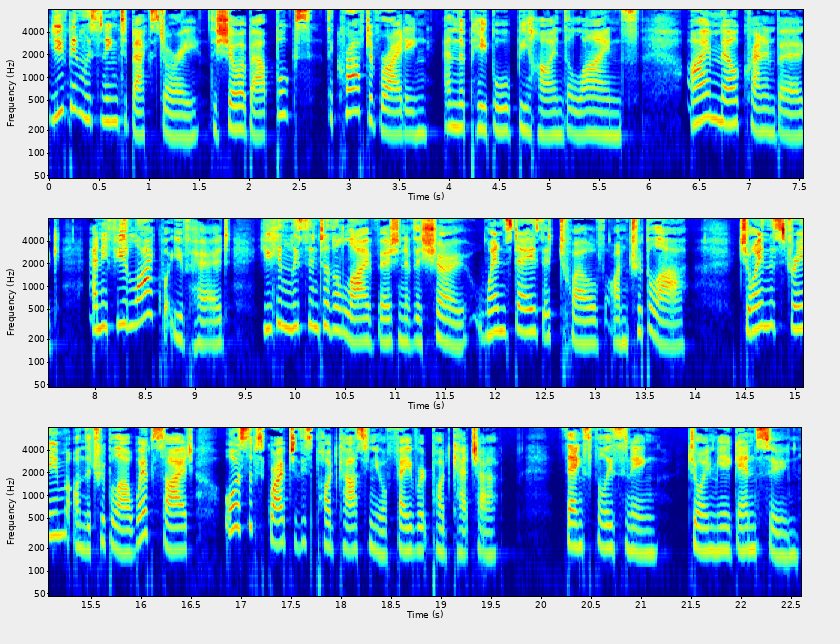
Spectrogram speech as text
You've been listening to Backstory, the show about books, the craft of writing, and the people behind the lines. I'm Mel Cranenburgh, and if you like what you've heard, you can listen to the live version of the show Wednesdays at 12 on Triple R. Join the stream on the Triple R website or subscribe to this podcast in your favourite podcatcher. Thanks for listening. Join me again soon.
